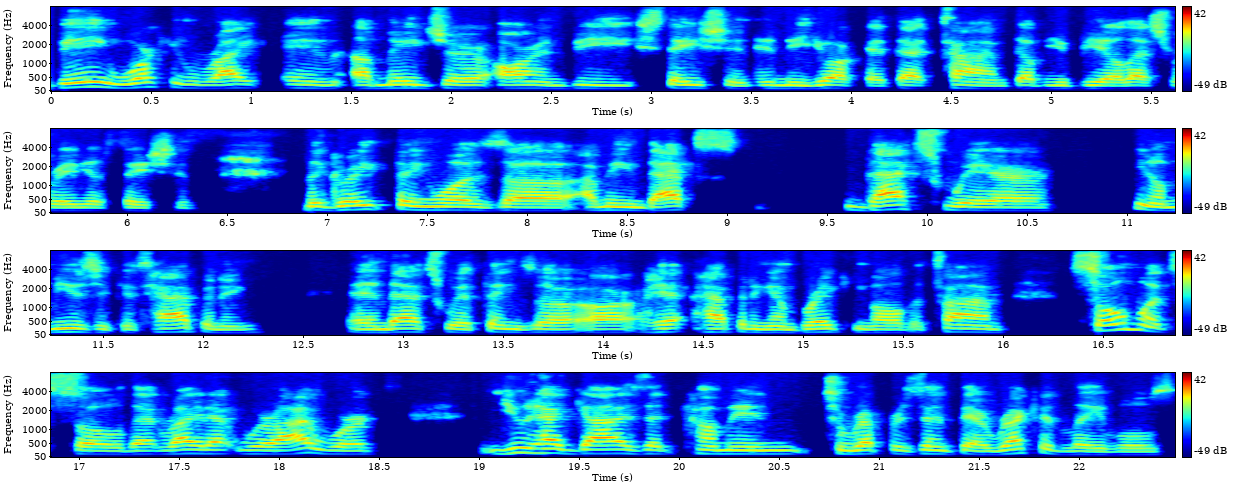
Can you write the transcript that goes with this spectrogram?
being working right in a major R&B station in New York at that time, WBLS radio station, the great thing was, uh, I mean, that's that's where you know music is happening, and that's where things are, are ha- happening and breaking all the time. So much so that right at where I worked, you had guys that come in to represent their record labels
